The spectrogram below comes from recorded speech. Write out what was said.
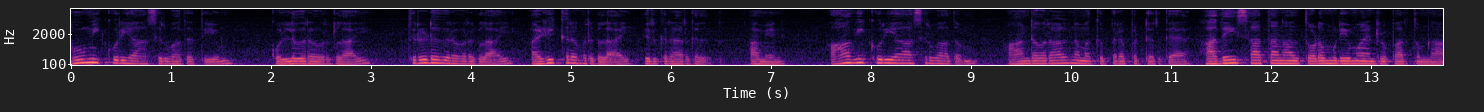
பூமிக்குரிய ஆசிர்வாதத்தையும் கொல்லுகிறவர்களாய் திருடுகிறவர்களாய் அழிக்கிறவர்களாய் இருக்கிறார்கள். ஆமீன். ஆவிக்குரிய ஆசிர்வாதம் ஆண்டவரால் நமக்கு பெறப்பட்டிருக்க அதை சாத்தானால் தொட முடியுமா என்று பார்த்தோம்னா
